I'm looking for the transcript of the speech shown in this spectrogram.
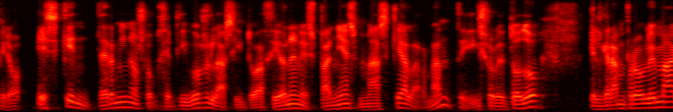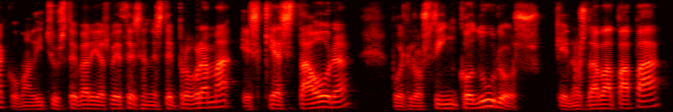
pero es que en términos objetivos la situación en España es más que alarmante y sobre todo el gran problema, como ha dicho usted varias veces en este programa, es que hasta ahora, pues los cinco duros que nos daba papá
